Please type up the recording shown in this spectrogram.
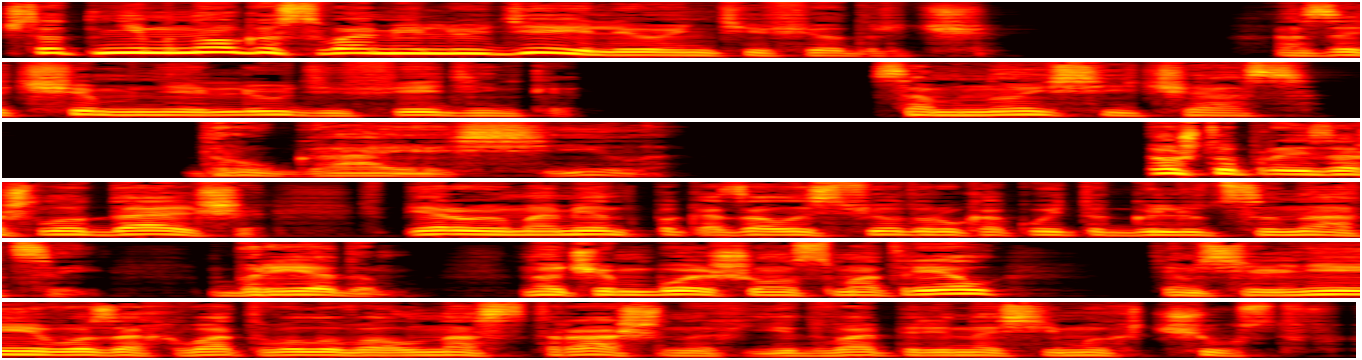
«Что-то немного с вами людей, Леонтий Федорович. А зачем мне люди, Феденька? Со мной сейчас другая сила». То, что произошло дальше, в первый момент показалось Федору какой-то галлюцинацией, бредом, но чем больше он смотрел, тем сильнее его захватывала волна страшных, едва переносимых чувств.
